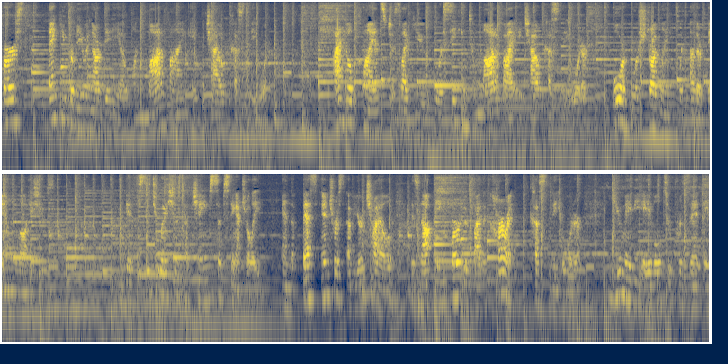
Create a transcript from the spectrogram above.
First, thank you for viewing our video on modifying a child custody order. I help clients just like you who are seeking to modify a child custody order or who are struggling with other family law issues. If situations have changed substantially and the best interest of your child is not being furthered by the current custody order, you may be able to present a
